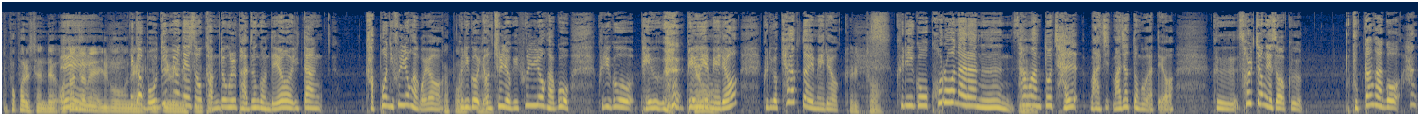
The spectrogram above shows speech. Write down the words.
또 폭발했을 텐데, 어떤 예. 점에 일본의 그러니까 모든 면에서? 감동을 받은 건데요. 일단 가폰이 훌륭하고요. 가폰, 그리고 네. 연출력이 훌륭하고 그리고 배우 배우의 배우. 매력 그리고 캐릭터의 매력 캐릭터. 그리고 코로나라는 상황 또잘 맞았던 것 같아요. 그 설정에서 그 북강하고 한,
